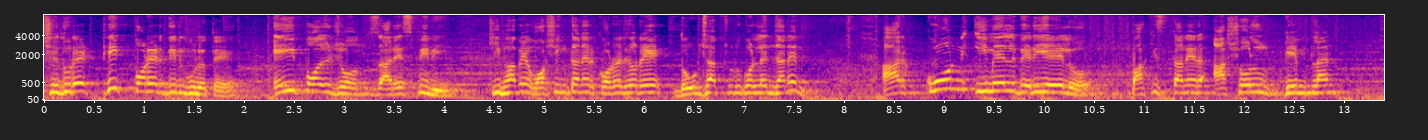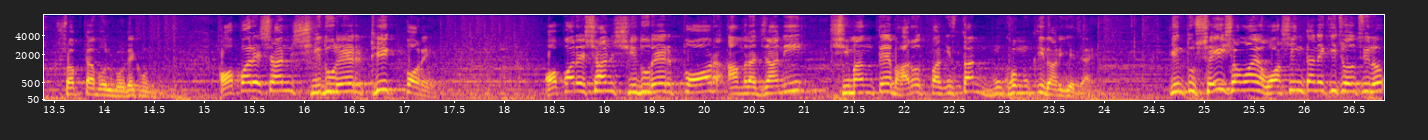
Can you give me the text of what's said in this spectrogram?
সিঁদুরের ঠিক পরের দিনগুলোতে এই পল জোন্স আর এসপিবি কীভাবে ওয়াশিংটনের করিডোরে দৌড়ঝাঁপ শুরু করলেন জানেন? আর কোন ইমেল বেরিয়ে এলো পাকিস্তানের আসল গেম প্ল্যান সবটা বলব। দেখুন, অপারেশন সিঁদুরের ঠিক পরে অপারেশন সিঁদুরের পর আমরা জানি সীমান্তে ভারত পাকিস্তান মুখোমুখি দাঁড়িয়ে যায়। কিন্তু সেই সময় ওয়াশিংটনে কি চলছিল?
